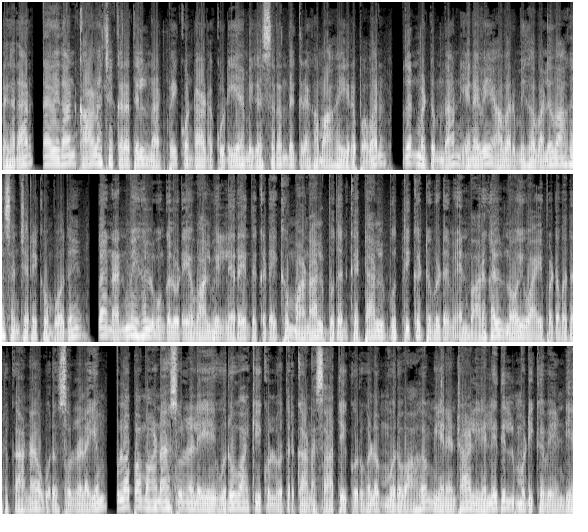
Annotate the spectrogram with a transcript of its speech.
கொண்டாடுகிறார் எனவேதான் காலச்சக்கரத்தில் நட்பை கொண்டாடக்கூடிய மிக சிறந்த கிரகமாக இருப்பவர் புதன் மட்டும்தான். எனவே அவர் மிக வலுவாக சஞ்சரிக்கும் போது பல நன்மைகள் உங்களுடைய வாழ்வில் நிறைந்து கிடைக்கும். ஆனால் புதன் கெட்டால் புத்தி கெட்டுவிடும் என்பார்கள். நோய்வாய்ப்படுவதற்கான ஒரு சூழ்நிலையும் குழப்பமான சூழ்நிலையை உருவாக்கி கொள்வதற்கான சாத்தியக்கூறுகளும் உருவாகும். ஏனென்றால் எளிதில் முடிக்க வேண்டிய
